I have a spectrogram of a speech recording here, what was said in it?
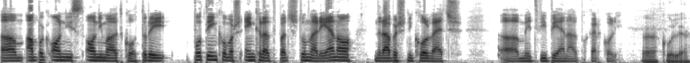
um, ampak oni, oni imajo tako. Torej, potem, ko imaš enkrat pač to narejeno, ne rabiš nikoli več uh, imeti VPN ali pa karkoli. ja, cool, ja.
